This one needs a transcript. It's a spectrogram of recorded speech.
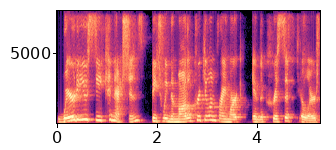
Where do you see connections between the model curriculum framework and the CRRSA pillars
